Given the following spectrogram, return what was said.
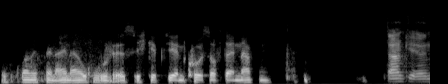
Ich freue mich, wenn ein Euro ist. Ich gebe dir einen Kurs auf deinen Nacken. Danke, nicht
